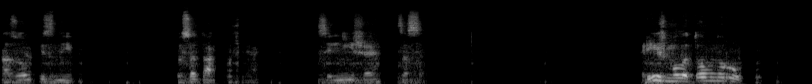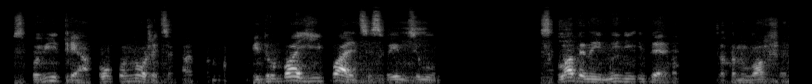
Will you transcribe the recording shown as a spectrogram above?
разом із ним. Висота кружляє, сильніше за себе. Ріж молитовну руку, з повітря око ножиця. Відрубай їй пальці своїм цілунком. Складений нині іде, затамувавши.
